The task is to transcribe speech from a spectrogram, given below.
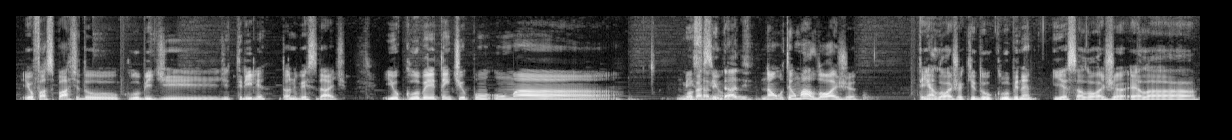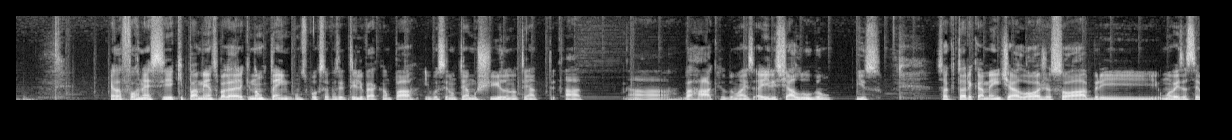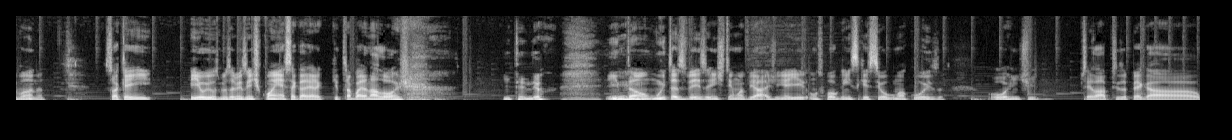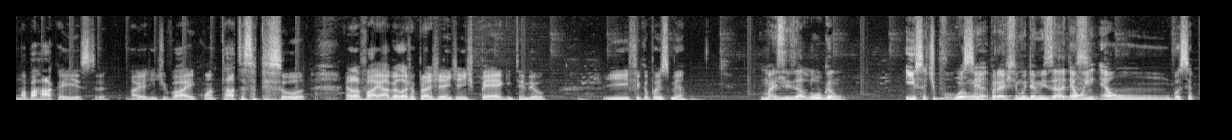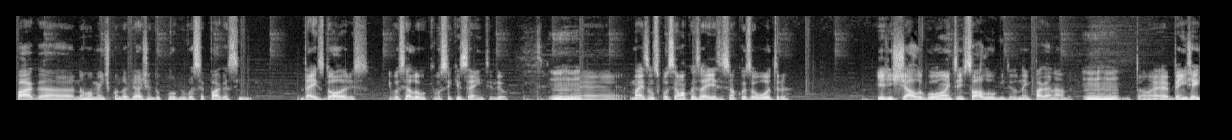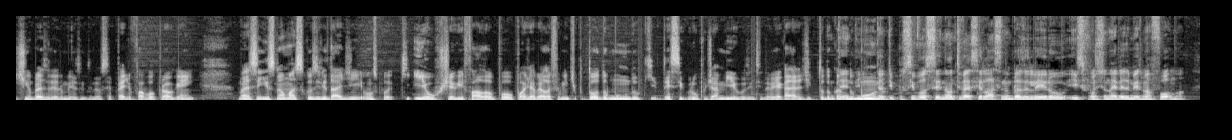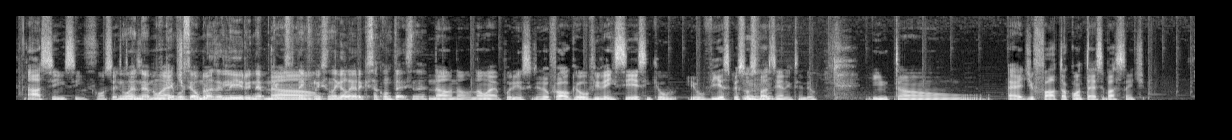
eu faço parte do clube de, de trilha da universidade. E o clube ele tem tipo uma. Mensalidade? Assim, não, tem uma loja. Tem a loja aqui do clube, né? E essa loja, ela. Ela fornece equipamentos pra galera que não tem. Vamos supor que você vai fazer trilha e vai acampar. E você não tem a mochila, não tem a, a, a barraca e tudo mais. Aí eles te alugam isso. Só que teoricamente a loja só abre uma vez a semana. Só que aí eu e os meus amigos a gente conhece a galera que trabalha na loja. Entendeu? Então, uhum. muitas vezes a gente tem uma viagem e aí, vamos supor, alguém esqueceu alguma coisa. Ou a gente, sei lá, precisa pegar uma barraca extra. Aí a gente vai, contata essa pessoa, ela vai, abre a loja pra gente, a gente pega, entendeu? E fica por isso mesmo. Mas e... vocês alugam? Isso, é tipo. Ou você, é um empréstimo de amizade, é assim? Um, é um. Você paga. Normalmente, quando a viagem é do clube, você paga assim. 10 dólares e você aluga o que você quiser, entendeu? Uhum. É, mas vamos supor, se é uma coisa essa, se é uma coisa outra, e a gente já alugou antes, a gente só aluga, entendeu? Nem paga nada. Uhum. Então é bem jeitinho brasileiro mesmo, entendeu? Você pede um favor para alguém, mas assim, isso não é uma exclusividade, vamos supor, que eu chego e falo, pô, pode abrir a loja pra mim, tipo, todo mundo que, desse grupo de amigos, entendeu? E a galera de todo canto do mundo. Então, tipo, se você não tivesse lá sendo brasileiro, isso funcionaria da mesma forma. Ah, sim, sim, com certeza. Não é, não é porque não é, você tipo, é o brasileiro e não é porque não, você tá influenciando a galera que isso acontece, né? Não, não, não é por isso, entendeu? Foi algo que eu vivenciei, assim, que eu, eu vi as pessoas uhum. fazendo, entendeu? Então, é, de fato acontece bastante.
